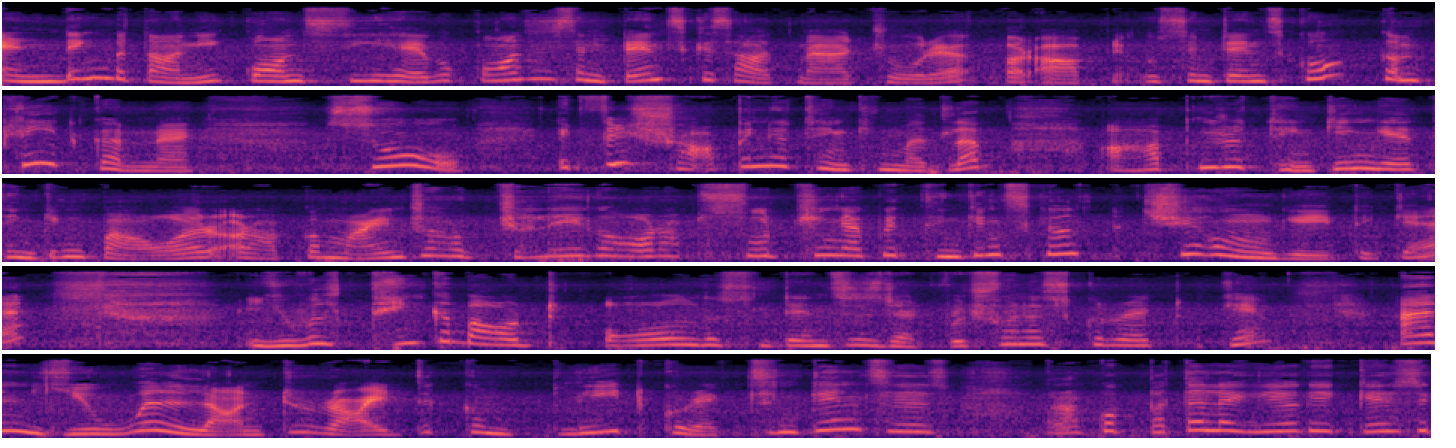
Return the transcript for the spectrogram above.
एंडिंग बतानी कौन सी है, वो कौन से सेंटेंस के साथ मैच हो रहा है और आपने उस सेंटेंस को कंप्लीट करना है। So it will sharp in your thinking मतलब आपकी जो थिंकिंग है थिंकिंग पावर और आपका माइंड जो चलेगा और आप सोचेंगे, आपके थिंकिंग स्किल्स अच्छे होंगे, ठीक है? you will think about all the sentences that which one is correct okay and you will learn to write the complete correct sentences और आपको पता लगेगा कि कैसे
